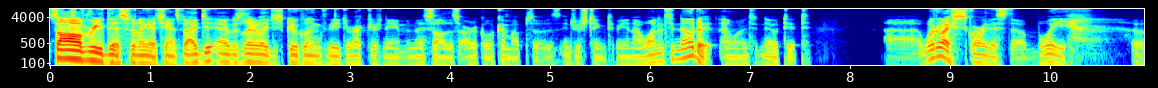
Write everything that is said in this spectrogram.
so I'll read this when I get a chance. But I did, I was literally just googling the director's name and I saw this article come up, so it was interesting to me, and I wanted to note it. I wanted to note it. Uh, where do I score this though? Boy, Ugh.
